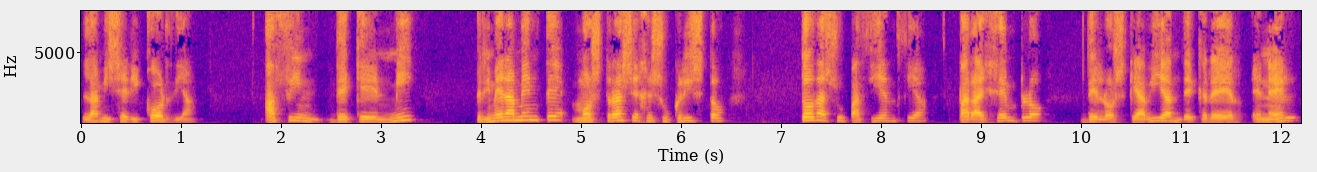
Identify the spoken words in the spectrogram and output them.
la misericordia, a fin de que en mí primeramente mostrase Jesucristo toda su paciencia para ejemplo de los que habían de creer en Él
